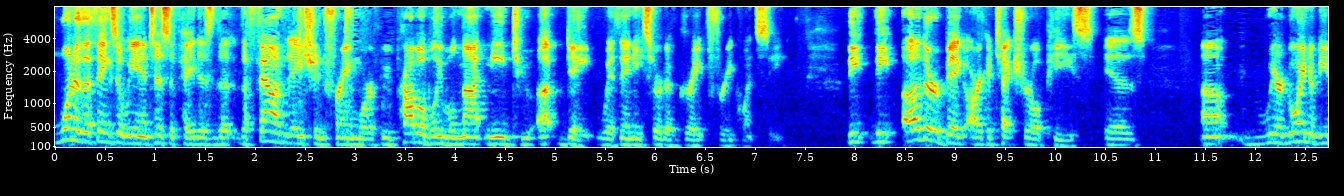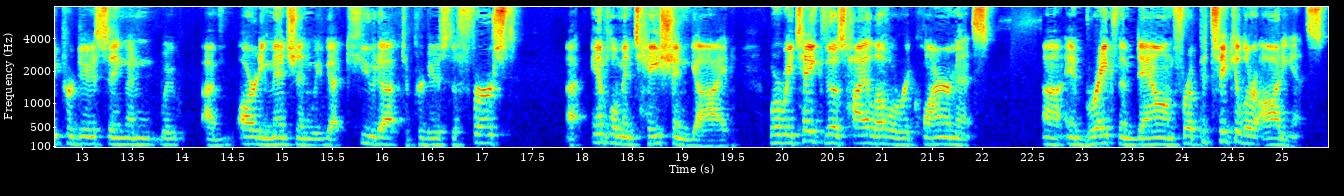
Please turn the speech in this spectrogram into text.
one of the things that we anticipate is that the foundation framework we probably will not need to update with any sort of great frequency. The, the other big architectural piece is uh, we're going to be producing, and we, I've already mentioned we've got queued up to produce the first uh, implementation guide where we take those high level requirements uh, and break them down for a particular audience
